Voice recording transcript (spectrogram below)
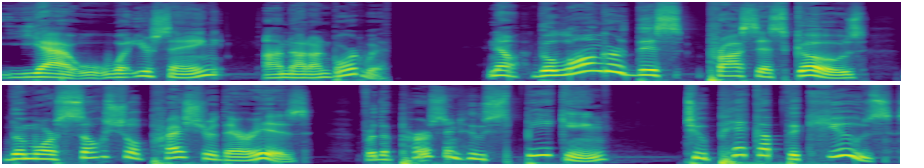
yeah, what you're saying, I'm not on board with. Now, the longer this process goes, the more social pressure there is for the person who's speaking to pick up the cues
